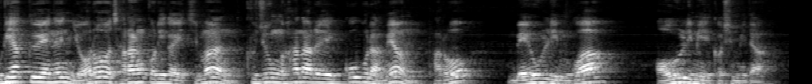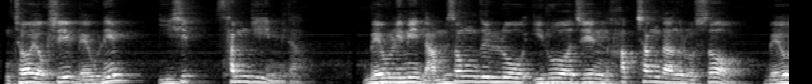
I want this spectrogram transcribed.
우리 학교에는 여러 자랑거리가 있지만 그 중 하나를 꼽으라면 바로 매울림과 어울림일 것입니다. 저 역시 매울림 23기입니다. 매울림이 남성들로 이루어진 합창단으로서 매우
